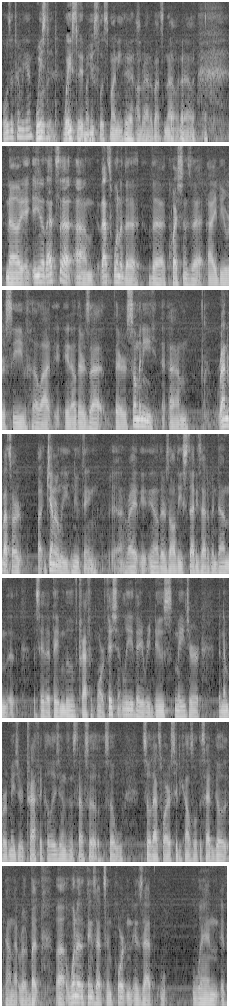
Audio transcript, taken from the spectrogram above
what was the term again? Wasted. Wasted Wasted money. useless money Yes. on roundabouts. No, no. No, it- you know that's uh, um, that's one of the the questions that I do receive a lot. You know, there's uh, there's so many um, roundabouts are uh, generally new thing, uh, right? You know, there's all these studies that have been done that say that they move traffic more efficiently, they reduce major the number of major traffic collisions and stuff. So so so that's why our city council decided to go down that road. But uh, one of the things that's important is that when if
